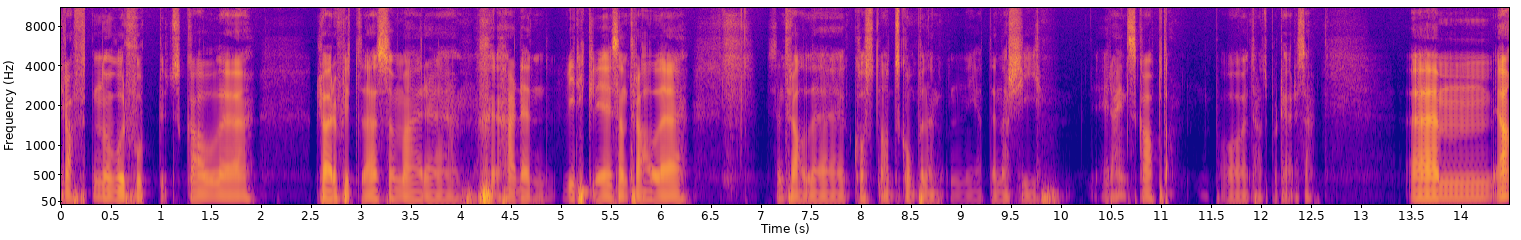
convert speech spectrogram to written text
kraften og hvor fort du skal klare å flytte deg, som er, eh, er den virkelig sentrale, sentrale, kostnadskomponenten i et energiregnskap da, på å transportere seg. Um, ja,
